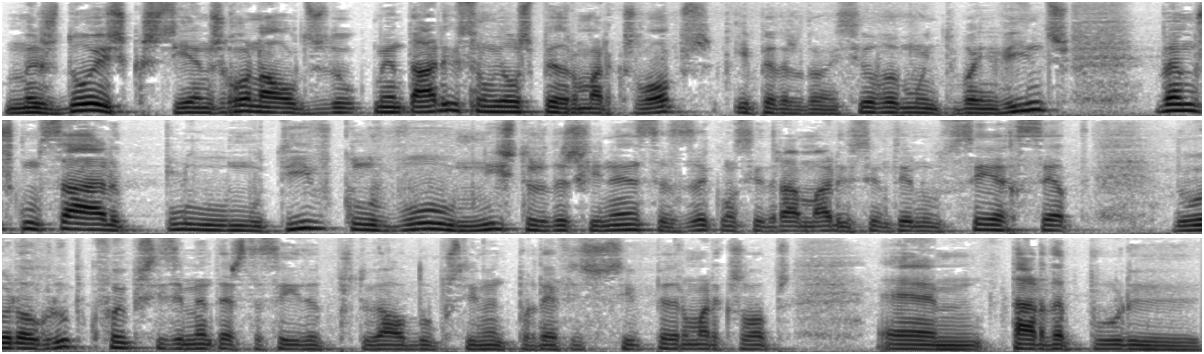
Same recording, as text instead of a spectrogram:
mas dois Cristianos Ronaldos do documentário. São eles Pedro Marcos Lopes e Pedro Adão e Silva. Muito bem-vindos. Vamos começar pelo motivo que levou o Ministro das Finanças a considerar Mário Centeno o CR7 do Eurogrupo, que foi precisamente esta saída de Portugal do procedimento por déficit excessivo. Pedro Marcos Lopes ehm, tarda por. Uh,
